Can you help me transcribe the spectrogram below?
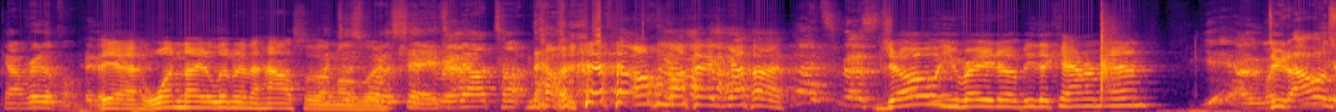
Got rid of them. Yeah, one night of living in the house with I him. I was just want to say it's about time. No, oh my god. That's messed Joe, you ready to be the cameraman? Yeah. Dude, I was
